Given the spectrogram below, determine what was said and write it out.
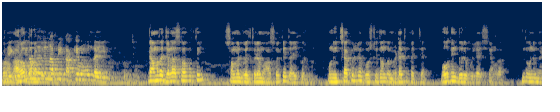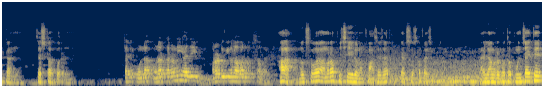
বরং আরও খারাপ এটা আমাদের জেলা সভাপতি সমীর বেলতুরে মহাশয়কে দায়ী করব। উনি ইচ্ছা করলে গোষ্ঠীদ্বন্দ্ব মেটাতে পারতেন। বহুদিন ধরে বলে আসছি আমরা কিন্তু উনি মেটাননি চেষ্টা করেননি তাহলে ওনার কারণেই আজ এই ভরাডুবি হলো আবার লোকসভায়? হ্যাঁ লোকসভায় আমরা পিছিয়ে গেলাম পাঁচ হাজার একশো সাতাশ ভোটে। নাহলে আমরা গত পঞ্চায়েতে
